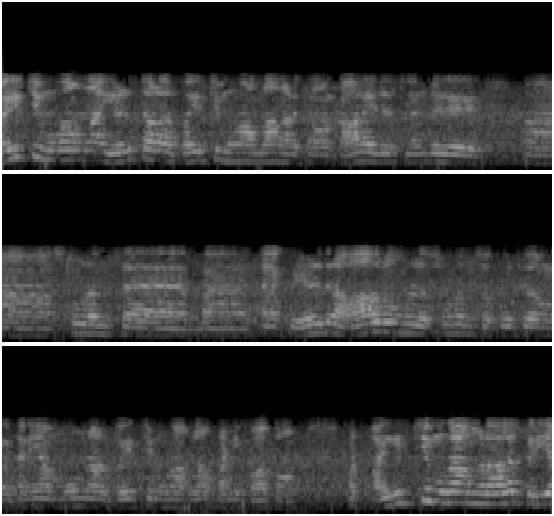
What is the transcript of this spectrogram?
பயிற்சி முகாம்லாம் எழுத்தாளர் பயிற்சி முகாம்லாம் நடத்தினோம். காலேஜஸ்ல இருந்து ஸ்டூடெண்ட்ஸ செலக்ட் எழுதுற ஆர்வம் உள்ள ஸ்டூடெண்ட்ஸை கூப்பிட்டு அவங்க தனியா மூணு நாள் பயிற்சி முகாம்லாம் பண்ணி பார்த்தோம். பட் பயிற்சி முகாம்களால பெரிய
